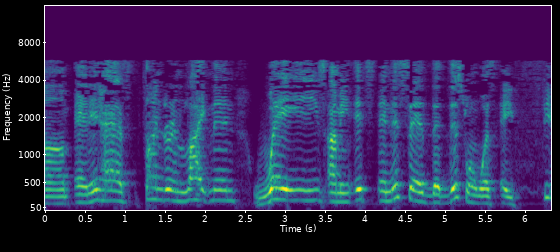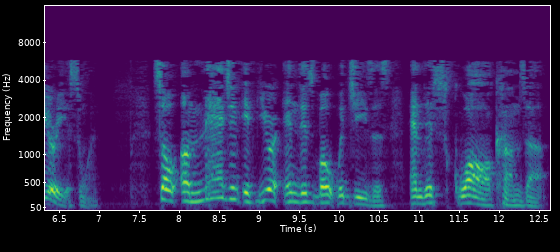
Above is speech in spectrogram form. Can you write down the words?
Um, and it has thunder and lightning, waves. I mean, it's, and it said that this one was a furious one. So imagine if you're in this boat with Jesus and this squall comes up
